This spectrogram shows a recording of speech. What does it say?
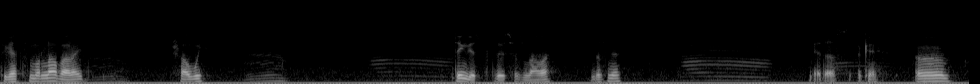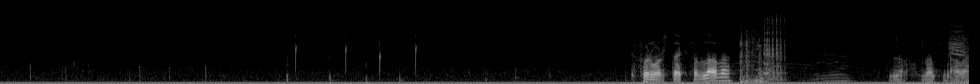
to get some more lava, right? Shall we? I think this produces lava, doesn't it? Yeah, it does. Okay. Um. Four more stacks of lava. No, not lava.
